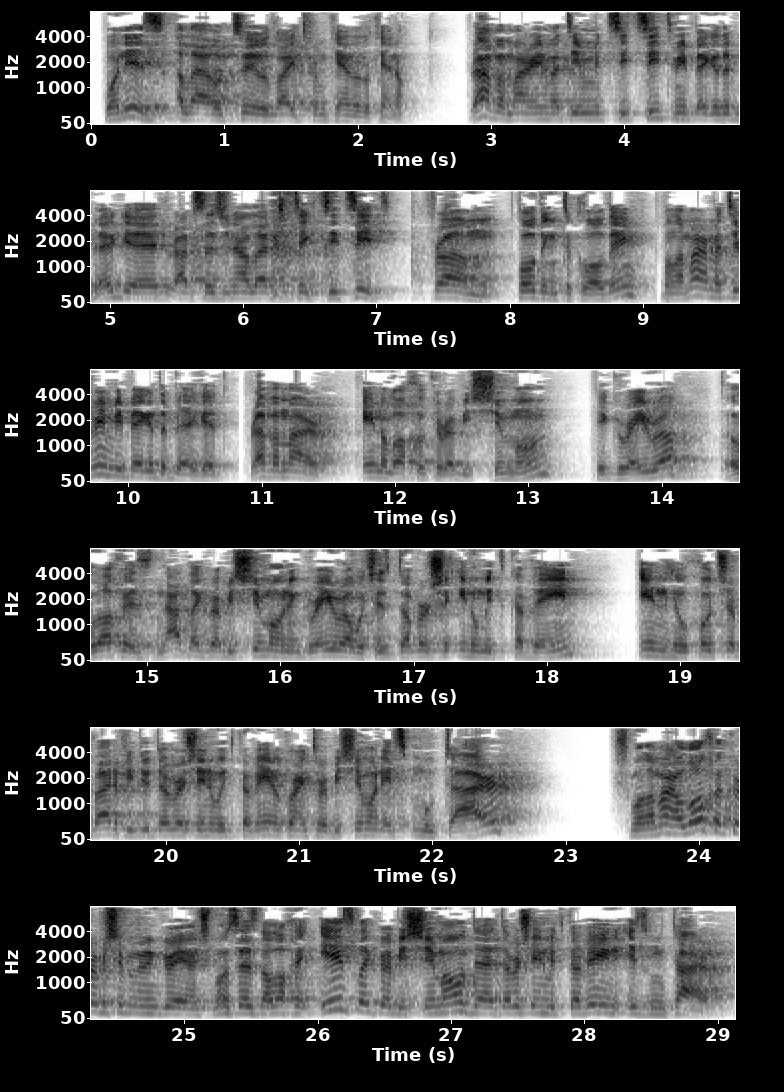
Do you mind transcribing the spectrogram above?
One is allowed to light from candle to candle. Rab Amar Ein Matim Mitzitzit Mi Beged Beged. Rab says you're not allowed to take tzitzit from clothing to clothing. Shmuel Amar Matirim Mi Beged Beged. Rab Amar Ein Alocha Rabbi Shimon. Begreira. The halacha is not like Rabbi Shimon in Greira, which is Davar She'inu Mitkavein in Hilchot Shabbat, if you do Davar Sheinu with Kavein, according to Rabbi Shimon, it's mutar. Shmuel Amar Alocha Rabbi Shimon ben Grey, and Shmuel says the Alocha is like Rabbi Shimon, that Davar Sheinu with Kavein is mutar.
